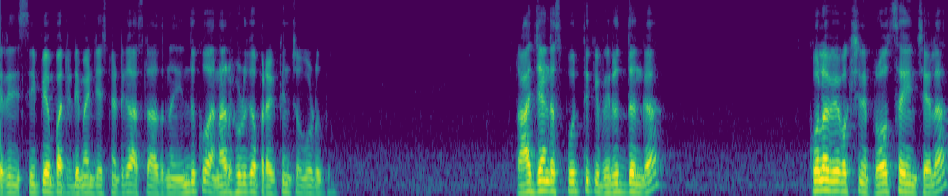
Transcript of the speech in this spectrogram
చర్య సిపిఎం పార్టీ డిమాండ్ చేసినట్టుగా అసలు అతను ఎందుకు అనర్హుడిగా ప్రకటించకూడదు? రాజ్యాంగ స్ఫూర్తికి విరుద్ధంగా కుల వివక్షని ప్రోత్సహించేలా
